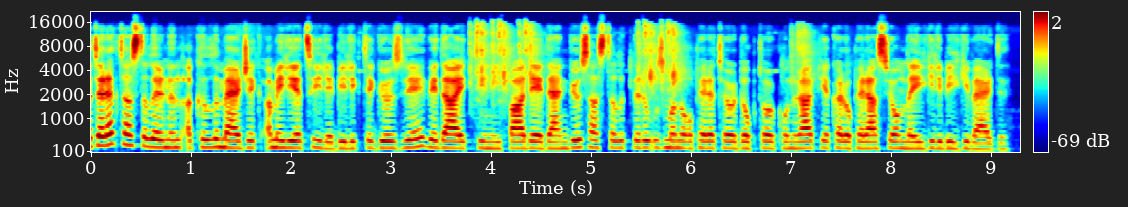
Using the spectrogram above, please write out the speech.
Katarakt hastalarının akıllı mercek ameliyatı ile birlikte gözlüğe veda ettiğini ifade eden göz hastalıkları uzmanı operatör Doktor Konur Alp Yakar operasyonla ilgili bilgi verdi.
